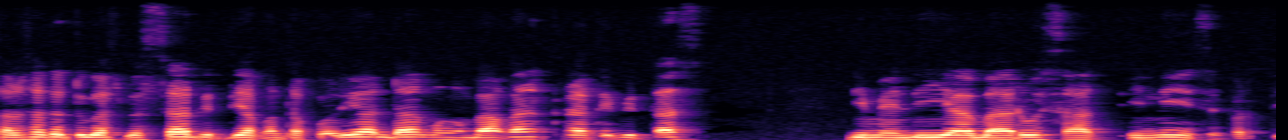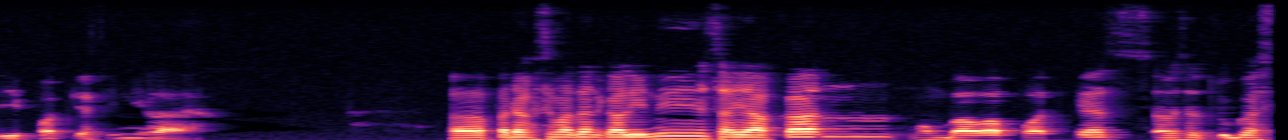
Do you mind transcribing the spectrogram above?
salah satu tugas besar di tiap mata kuliah dan mengembangkan kreativitas di media baru saat ini seperti podcast inilah. Uh, pada kesempatan kali ini saya akan membawa podcast salah satu tugas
